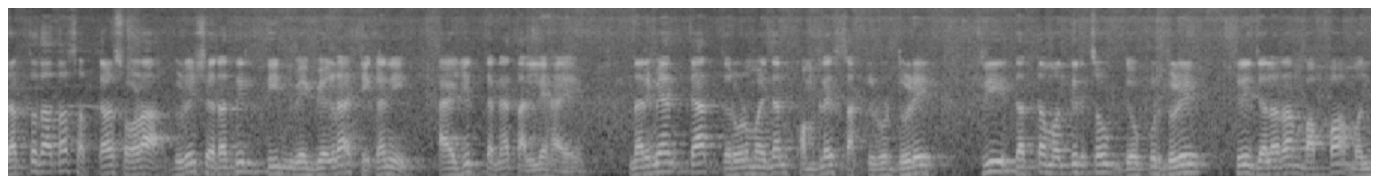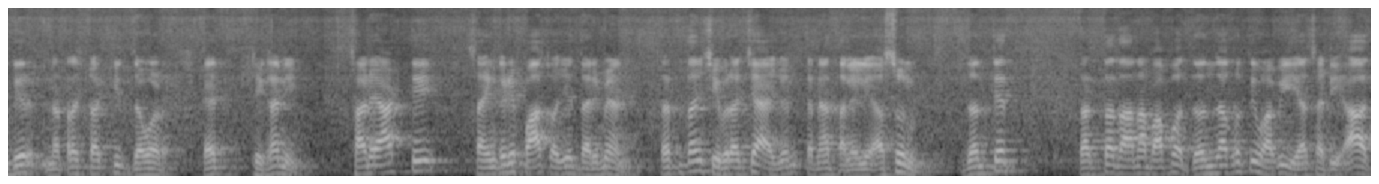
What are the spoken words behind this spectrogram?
रक्तदाता सत्कार सोहळा धुळे शहरातील तीन वेगवेगळ्या ठिकाणी आयोजित करण्यात आले आहे. दरम्यान त्यात गरुड मैदान कॉम्प्लेक्स साखरी रोड धुळे श्री दत्त मंदिर चौक देवपूर धुळे श्री जलाराम बाप्पा मंदिर नटराज टाकीजवळ या ठिकाणी साडेआठ ते सायंकाळी पाच वाजे दरम्यान रक्तदान शिबिराचे आयोजन करण्यात आलेले असून जनतेत रक्तदानाबाबत जनजागृती व्हावी यासाठी आज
